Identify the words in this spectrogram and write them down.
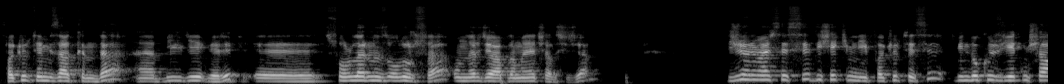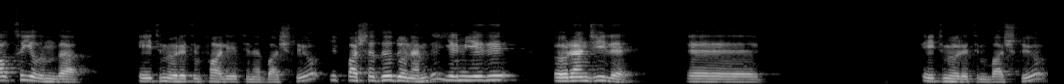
fakültemiz hakkında e, bilgi verip e, sorularınız olursa onları cevaplamaya çalışacağım. Dicle Üniversitesi Diş Hekimliği Fakültesi 1976 yılında eğitim öğretim faaliyetine başlıyor. İlk başladığı dönemde 27 öğrenciyle e, eğitim öğretim başlıyor.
